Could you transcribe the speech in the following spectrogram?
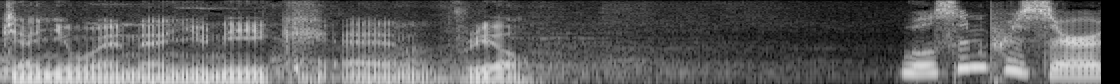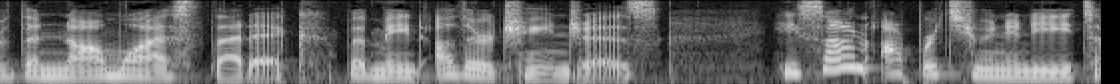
genuine and unique and real. Wilson preserved the Nom Wah aesthetic but made other changes he saw an opportunity to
